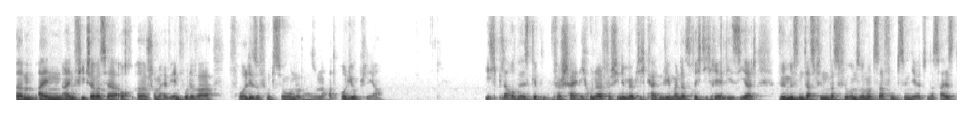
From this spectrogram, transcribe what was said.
Ähm, ein, ein Feature, was ja auch äh, schon mal erwähnt wurde, war Vorlesefunktion oder so eine Art Audioplayer ich glaube, es gibt wahrscheinlich hundert verschiedene Möglichkeiten, wie man das richtig realisiert. Wir müssen das finden, was für unsere Nutzer funktioniert. Und das heißt,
